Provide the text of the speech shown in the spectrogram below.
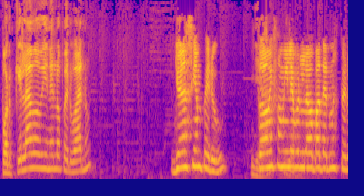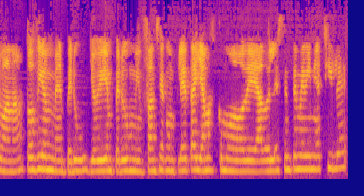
¿Por qué lado viene lo peruano? Yo nací en Perú, Toda mi familia por el lado paterno es peruana, todos viven en Perú. Yo viví en Perú mi infancia completa, ya más como de adolescente me vine a Chile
